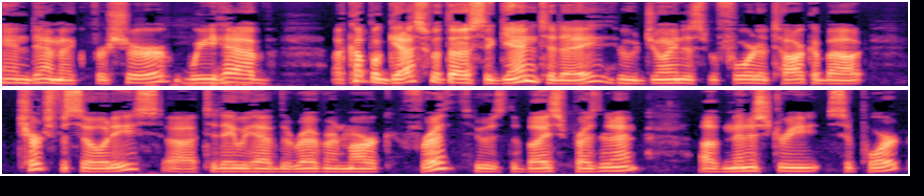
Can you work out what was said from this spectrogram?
pandemic for sure. We have a couple guests with us again today who joined us before to talk about church facilities. Uh, today we have the Reverend Mark Frith, who is the Vice President of Ministry Support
